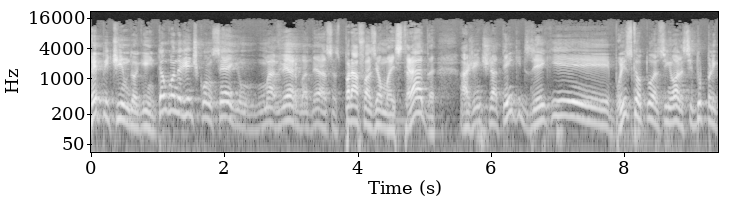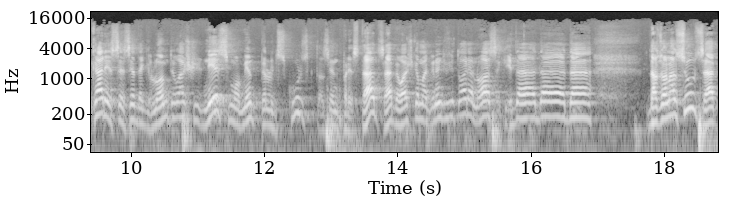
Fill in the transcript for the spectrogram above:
repetindo aqui. Então, quando a gente consegue um, uma verba dessas para fazer uma estrada, a gente já tem que dizer que. Por isso que eu estou assim, olha, se duplicar esses 60 quilômetros, eu acho que nesse momento, pelo discurso que está sendo prestado, sabe, eu acho que é uma grande vitória nossa aqui da, da, da da Zona Sul, sabe?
